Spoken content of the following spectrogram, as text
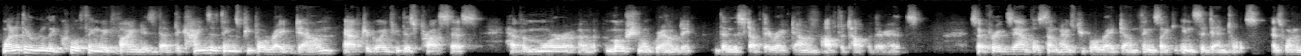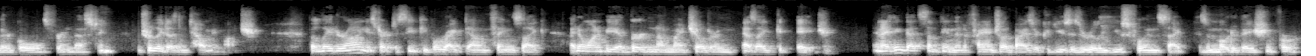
One other really cool thing we find is that the kinds of things people write down after going through this process have a more uh, emotional grounding than the stuff they write down off the top of their heads. So, for example, sometimes people write down things like incidentals as one of their goals for investing, which really doesn't tell me much. But later on, you start to see people write down things like, I don't want to be a burden on my children as I age. And I think that's something that a financial advisor could use as a really useful insight, as a motivation for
